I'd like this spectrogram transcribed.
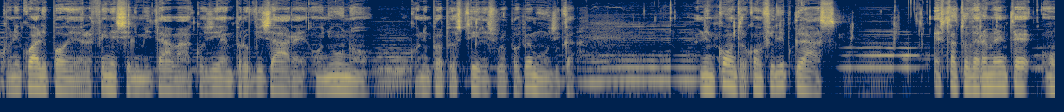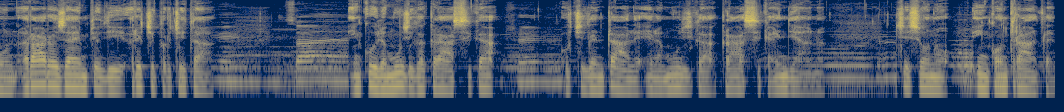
con i quali poi alla fine si limitava così a improvvisare ognuno con il proprio stile sulla propria musica, l'incontro con Philip Glass è stato veramente un raro esempio di reciprocità in cui la musica classica occidentale e la musica classica indiana si sono incontrate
